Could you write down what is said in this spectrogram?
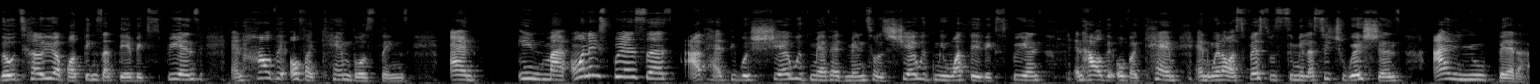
They'll tell you about things that they've experienced and how they overcame those things. And in my own experiences, I've had people share with me, I've had mentors share with me what they've experienced and how they overcame. And when I was faced with similar situations, I knew better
